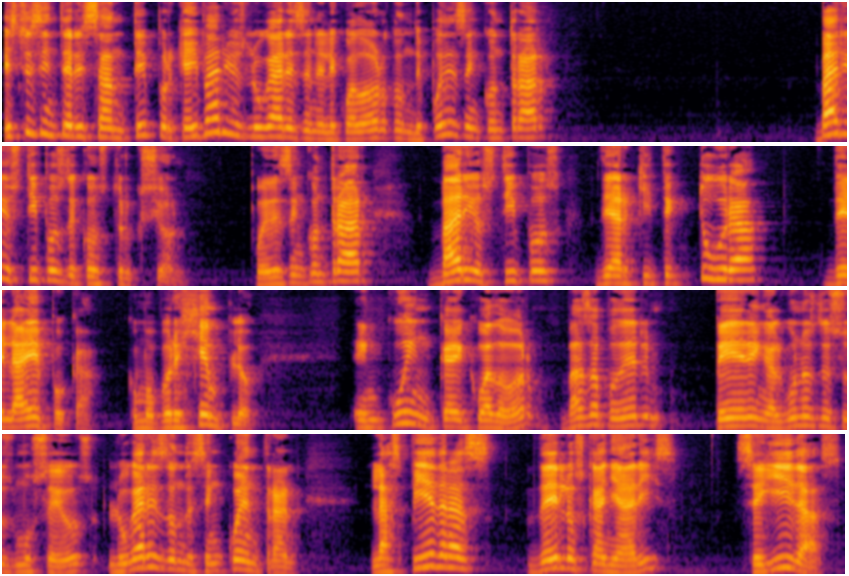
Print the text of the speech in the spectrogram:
Esto es interesante porque hay varios lugares en el Ecuador donde puedes encontrar varios tipos de construcción. Puedes encontrar varios tipos de arquitectura de la época, como por ejemplo, en Cuenca, Ecuador, vas a poder ver en algunos de sus museos lugares donde se encuentran las piedras de los cañaris, seguidas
